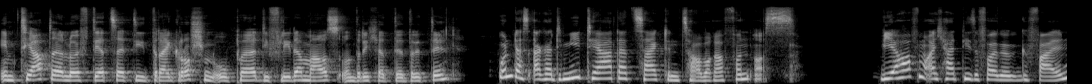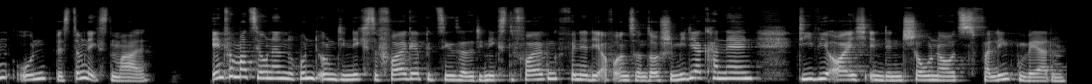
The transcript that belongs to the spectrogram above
Im Theater läuft derzeit die Drei-Groschen-Oper Die Fledermaus und Richard III. Und das Akademietheater zeigt den Zauberer von Oz. Wir hoffen, euch hat diese Folge gefallen und bis zum nächsten Mal. Informationen rund um die nächste Folge bzw. die nächsten Folgen findet ihr auf unseren Social Media Kanälen, die wir euch in den Show Notes verlinken werden.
